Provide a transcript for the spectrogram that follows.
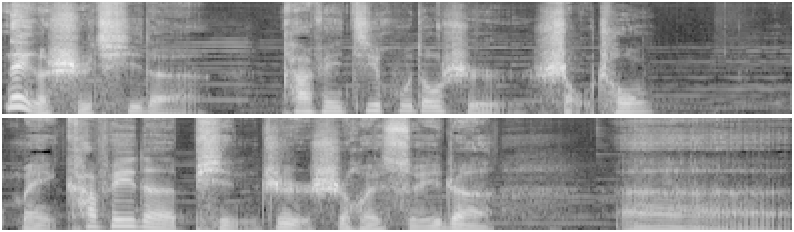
那个时期的咖啡几乎都是手冲。每咖啡的品质是会随着，呃，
